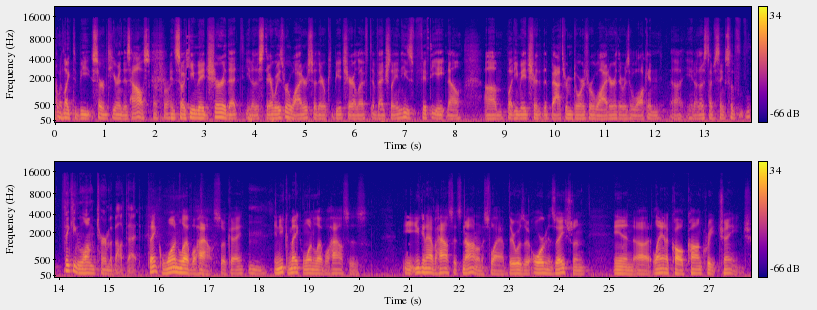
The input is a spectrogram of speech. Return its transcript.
I would like to be served here in this house. That's right. And so he made sure that you know the stairways were wider, so there could be a chairlift eventually. And he's 58 now, um, but he made sure that the bathroom doors were wider. There was a walk-in, uh, you know, those types of things. So th- thinking long term about that. Think one level house, okay? And you can make one level houses. You, you can have a house that's not on a slab. There was an organization in uh, Atlanta called Concrete Change.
